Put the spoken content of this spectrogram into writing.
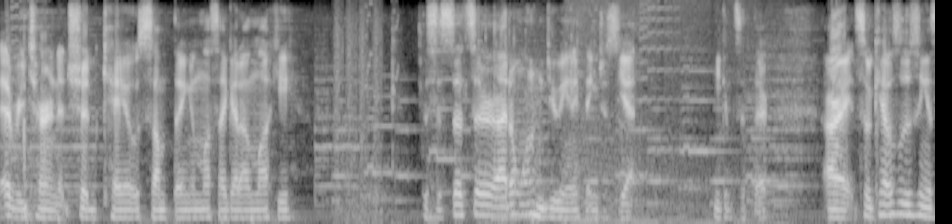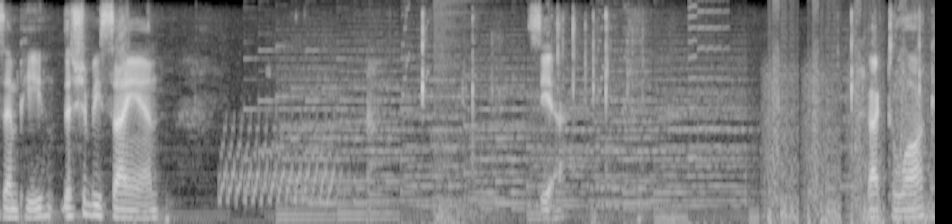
every turn it should KO something unless I get unlucky. This is Setzer, I don't want him doing anything just yet. He can sit there. Alright, so Gau's losing his MP. This should be Cyan. So yeah. Back to Locke.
